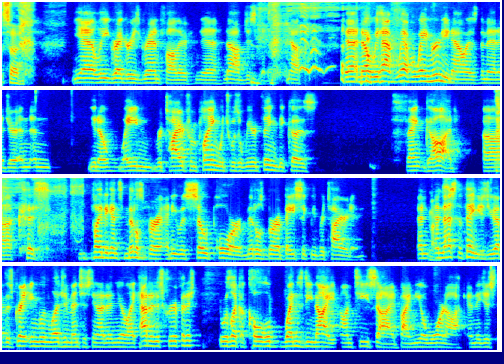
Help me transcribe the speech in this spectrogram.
So Yeah, Lee Gregory's grandfather. Yeah, no, I'm just kidding. No, yeah, no, we have we have Wayne Rooney now as the manager, and and you know Wayne retired from playing, which was a weird thing because thank God, uh, because he played against Middlesbrough and he was so poor, Middlesbrough basically retired him. And and that's the thing is you have this great England legend Manchester United, and you're like, how did his career finish? It was like a cold Wednesday night on Teesside by Neil Warnock, and they just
